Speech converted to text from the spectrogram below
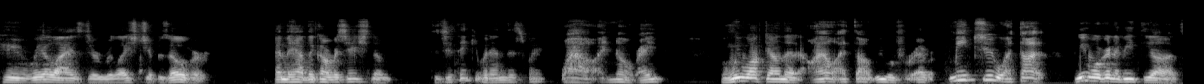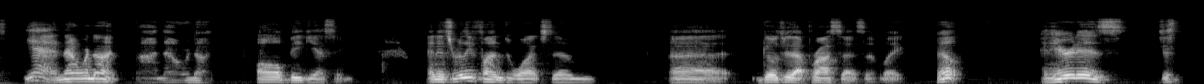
who realize their relationship is over, and they have the conversation of, "Did you think it would end this way? Wow, I know, right? When we walked down that aisle, I thought we were forever. Me too. I thought we were going to beat the odds. Yeah, now we're not. Ah, now we're not. All big yesing, and it's really fun to watch them." Uh, go through that process of like, well, and here it is, just,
